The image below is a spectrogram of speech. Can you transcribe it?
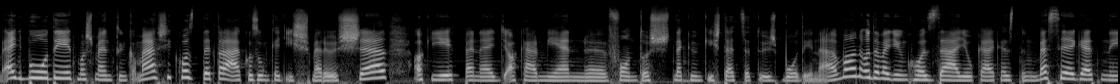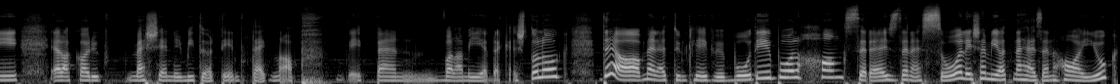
egy bódét, most mentünk a másikhoz, de találkozunk egy ismerőssel, aki éppen egy akármilyen fontos, nekünk is tetszetős bódénál van, oda megyünk hozzájuk, elkezdünk beszélgetni, el akarjuk mesélni, hogy mi történt tegnap, éppen valami érdekes dolog, de a mellettünk lévő bódéból hangszeres zene szól, és emiatt nehezen halljuk,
